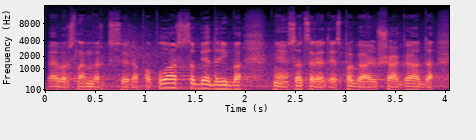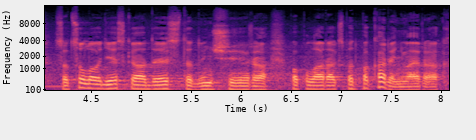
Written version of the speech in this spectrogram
Evers Lembergs ir populārs sabiedrībā. Ja jūs atcerieties pagājušā gada socioloģijas kādēs, tad viņš ir populārāks pat par Kariņu. Vairāk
